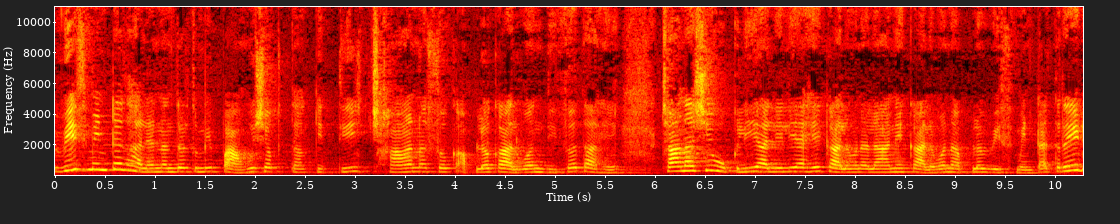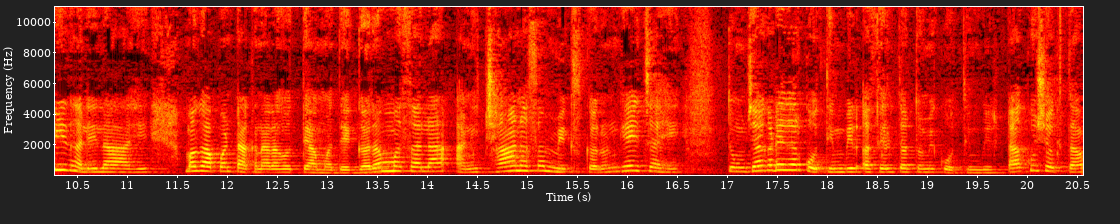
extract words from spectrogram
वीस मिनटं झाल्यानंतर तुम्ही पाहू शकता किती छान असं आपलं कालवण दिसत आहे. छान अशी उकली आलेली आहे कालवणाला आणि कालवण आपलं वीस मिनटात रेडी झालेलं आहे. मग आपण टाकणार आहोत त्यामध्ये गरम मसाला आणि छान असं मिक्स करून घ्यायचं आहे. तुमच्याकडे जर कोथिंबीर असेल तर तुम्ही कोथिंबीर टाकू शकता.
